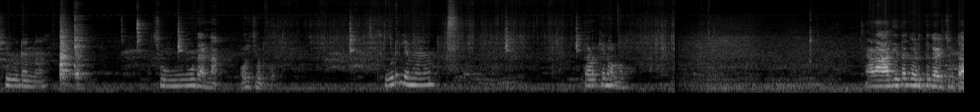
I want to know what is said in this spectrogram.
ചൂടെണ്ണ. ചൂടെണ്ണ ഒഴിച്ചു കൊടുക്കും. ചൂടില്ലേ തിളക്കിനുള്ളൂ തിളക്കണുള്ളൂ ഞങ്ങൾ ആദ്യത്തൊക്കെ എടുത്ത് കഴിച്ചുട്ടാ.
